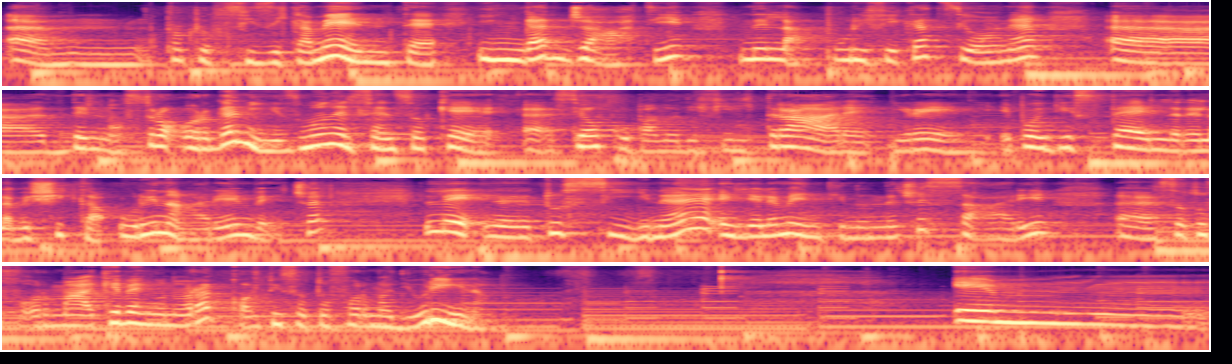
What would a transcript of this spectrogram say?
ehm, proprio fisicamente ingaggiati nella purificazione eh, del nostro organismo, nel senso che eh, si occupano di filtrare i reni e poi di espellere la vescica urinaria invece le eh, tossine e gli elementi non necessari eh, forma, che vengono raccolti sotto forma di urina. E, ehm,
